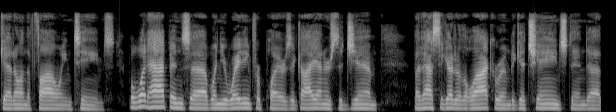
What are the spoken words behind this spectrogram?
get on the following teams. But what happens uh, when you're waiting for players? A guy enters the gym but has to go to the locker room to get changed. And uh,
